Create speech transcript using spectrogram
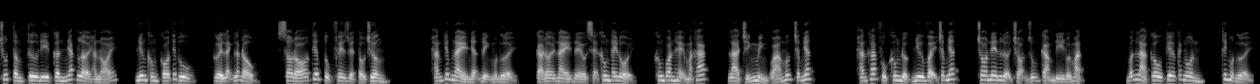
chút tâm tư đi cân nhắc lời hắn nói, nhưng không có tiếp thu, cười lạnh lắc đầu, sau đó tiếp tục phê duyệt tấu chương. Hắn kiếp này nhận định một người, cả đời này đều sẽ không thay đổi, không quan hệ mặt khác, là chính mình quá mức chấp nhất. Hắn khắc phục không được như vậy chấp nhất, cho nên lựa chọn dũng cảm đi đối mặt. Vẫn là câu kia cách luôn, thích một người,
